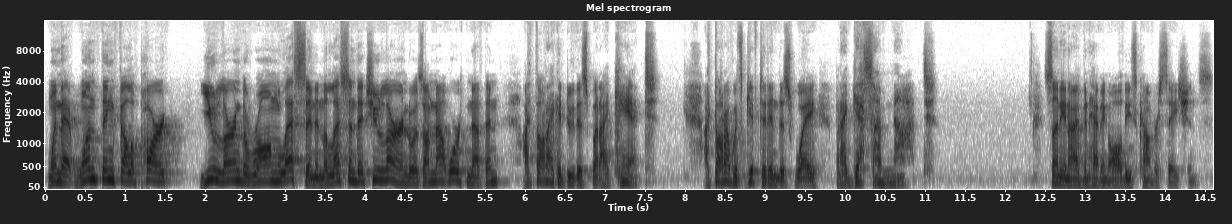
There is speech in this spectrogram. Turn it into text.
When that one thing fell apart, you learned the wrong lesson. And the lesson that you learned was I'm not worth nothing. I thought I could do this, but I can't. I thought I was gifted in this way, but I guess I'm not. Sonny and I have been having all these conversations.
